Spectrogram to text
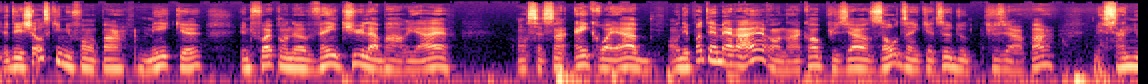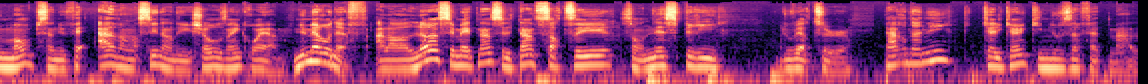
Il y a des choses qui nous font peur, mais que une fois qu'on a vaincu la barrière, on se sent incroyable. On n'est pas téméraire, on a encore plusieurs autres inquiétudes ou plusieurs peurs, mais ça nous montre et ça nous fait avancer dans des choses incroyables. Numéro 9. Alors là, c'est maintenant, c'est le temps de sortir son esprit d'ouverture. Pardonner quelqu'un qui nous a fait mal.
